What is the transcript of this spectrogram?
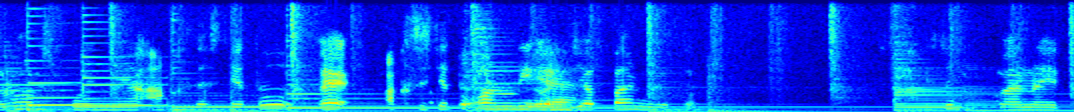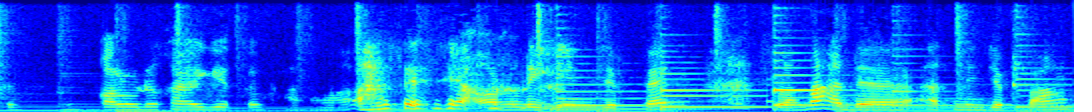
lo harus punya aksesnya tuh eh aksesnya tuh only on Iya. Japan gitu. Itu gimana itu? Kalau udah kayak gitu. Aksesnya only in Japan selama ada admin Jepang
